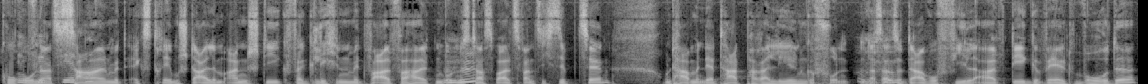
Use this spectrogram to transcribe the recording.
Corona-Zahlen mit extrem steilem Anstieg verglichen mit Wahlverhalten Bundestagswahl 2017 und haben in der Tat Parallelen gefunden, dass also da, wo viel AfD gewählt wurde,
